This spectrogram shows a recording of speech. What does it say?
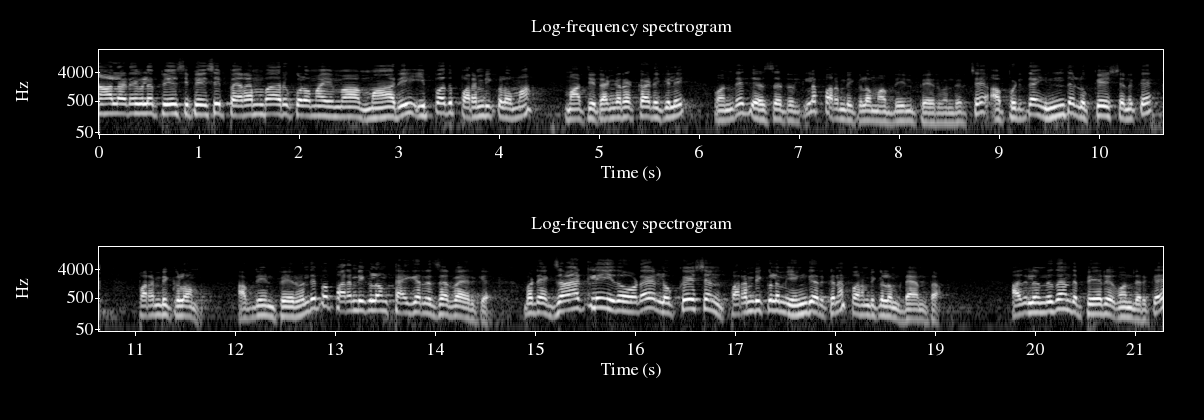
நாளடைவில் பேசி பேசி பெரம்பாறு குளமாய் மா மாறி இப்போ அது பரம்பி குளமாக மாற்றிட்டாங்க ரெக்கார்டுக்கிலே வந்து கெசட்டில் பரம்பிக்குளம் அப்படின்னு பேர் வந்துருச்சு. அப்படி தான் இந்த லொக்கேஷனுக்கு பரம்பிக்குளம் அப்படின்னு பேர் வந்து இப்போ பரம்பிக்குளம் டைகர் ரிசர்வாக இருக்குது பட் எக்ஸாக்ட்லி இதோட லொக்கேஷன் பரம்பிக்குளம் எங்கே இருக்குன்னா பரம்பிக்குளம் டேம் தான். அதுலேருந்து தான் அந்த பேர் வந்திருக்கு.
